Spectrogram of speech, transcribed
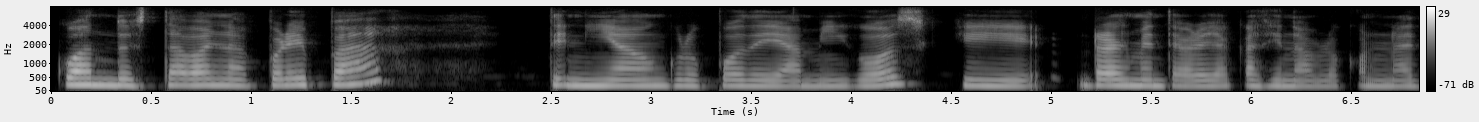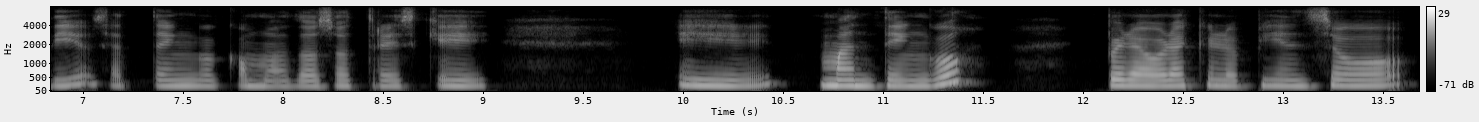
cuando estaba en la prepa, tenía un grupo de amigos que realmente ahora ya casi no hablo con nadie, o sea, tengo como 2 o 3 que, eh, mantengo, pero ahora que lo pienso,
